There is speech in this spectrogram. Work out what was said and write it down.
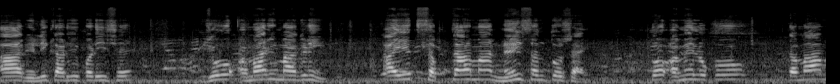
આ રેલી કાઢવી પડી છે. જો અમારી માગણી આ એક સપ્તાહમાં નહીં સંતોષાય, તો અમે લોકો તમામ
